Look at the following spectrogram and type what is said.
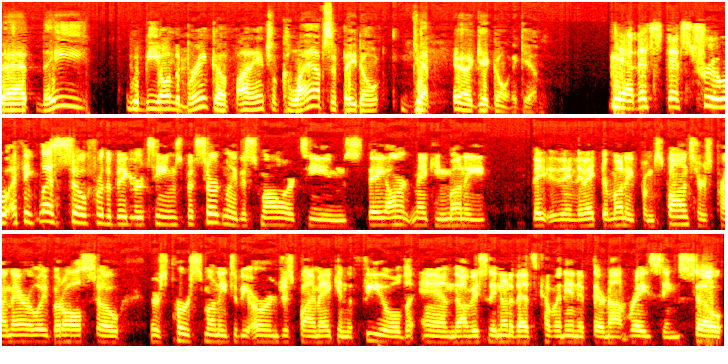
that they would be on the brink of financial collapse if they don't get uh, get going again. Yeah, that's that's true. I think less so for the bigger teams, but certainly the smaller teams, they aren't making money. They they, make their money from sponsors primarily, but also there's purse money to be earned just by making the field, and obviously none of that's coming in if they're not racing. So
